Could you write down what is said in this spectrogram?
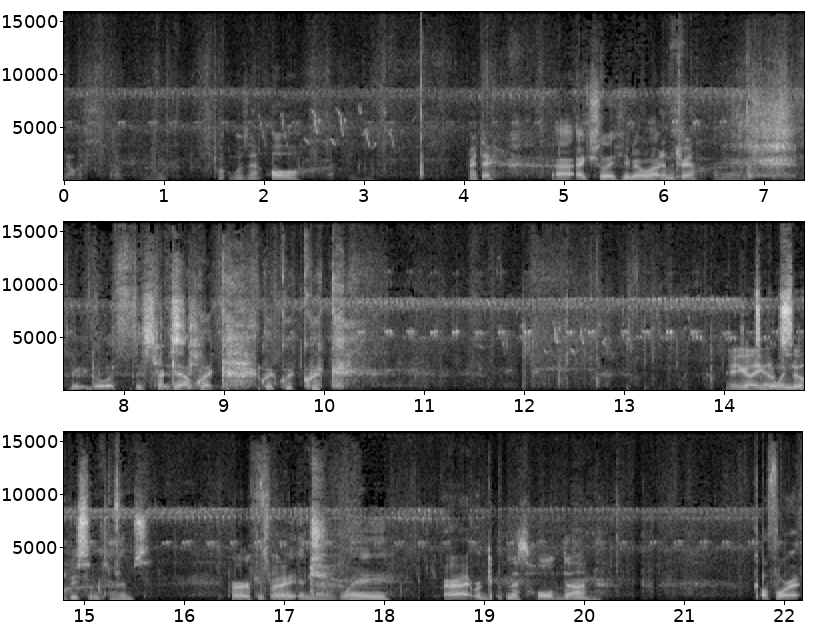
No, it's What was that? Oh, right there, Uh, actually, you know what? right on the trail. I'm gonna go with this. Check it out quick, quick, quick, quick. There you go. You got a bit window. slippy sometimes. Perfect. It's right in the way. All right, we're getting this hole done. Go for it.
